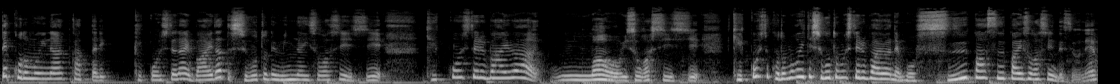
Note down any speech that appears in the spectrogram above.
で子供いなかったり結婚してない場合だって仕事でみんな忙しいし結婚してる場合はまあ忙しいし結婚して子供がいて仕事もしてる場合はねもうスーパースーパー忙しいんですよね。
